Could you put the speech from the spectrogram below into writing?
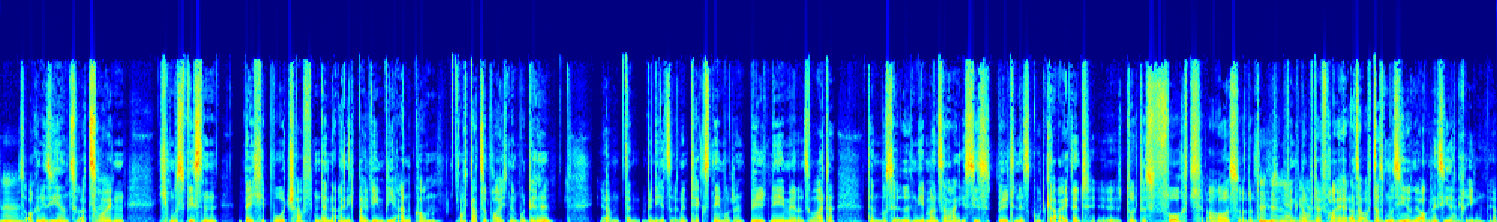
mhm. zu organisieren, zu erzeugen. Mhm. Ich muss wissen, welche Botschaften denn eigentlich bei wem wie ankommen. Auch dazu brauche ich ein Modell ja, dann, wenn ich jetzt irgendeinen Text nehme oder ein Bild nehme und so weiter, dann muss ja irgendjemand sagen, ist dieses Bild denn jetzt gut geeignet? Äh, drückt es Furcht aus oder drückt es ja, den genau. Knopf der Freiheit? Also auch das muss ich irgendwie organisiert ja. kriegen. Ja.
